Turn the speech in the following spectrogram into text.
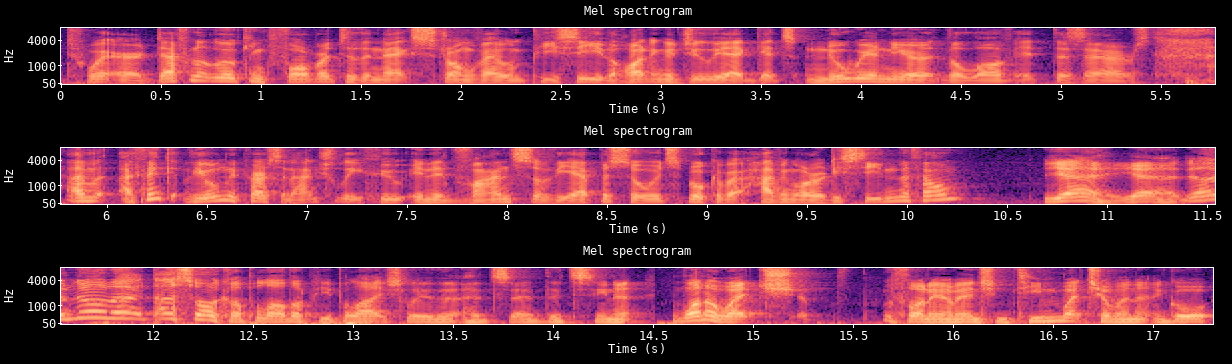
Twitter. Definitely looking forward to the next Strong Violent PC. The Haunting of Julia gets nowhere near the love it deserves. Um, I think the only person actually who, in advance of the episode, spoke about having already seen the film. Yeah, yeah. No, no, I saw a couple other people actually that had said they'd seen it. One of which, funny I mentioned Teen Witch a minute ago,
